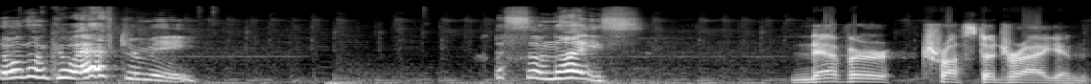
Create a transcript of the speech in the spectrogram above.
Some of them go after me! That's so nice! Never trust a dragon.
